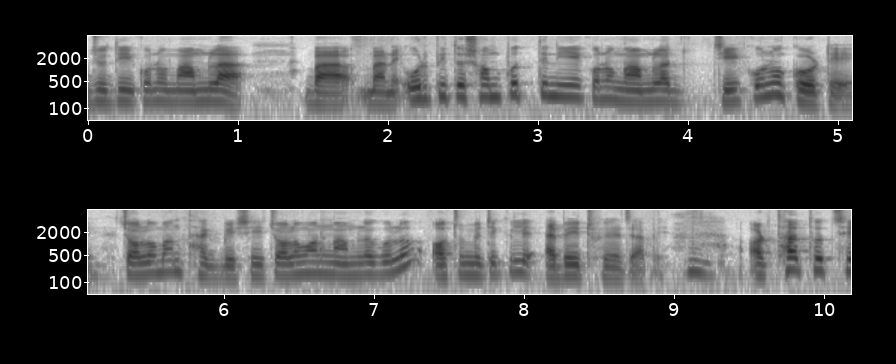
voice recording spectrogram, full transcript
যদি কোনো মামলা বা মানে অর্পিত সম্পত্তি নিয়ে কোনো মামলা যে কোনো কোর্টে চলমান থাকবে সেই চলমান মামলাগুলো অটোমেটিক্যালি অ্যাবেট হয়ে যাবে। অর্থাৎ হচ্ছে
